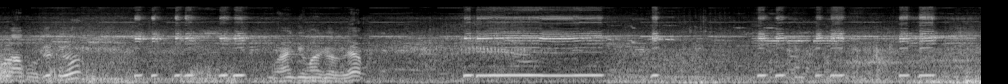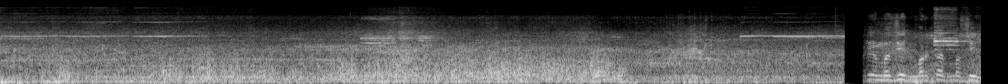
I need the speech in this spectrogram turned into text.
કોલ્હાપુર કેટલું અહીંથી મારે લેફ્ટ મસ્જિદ મરકત મસ્જિદ.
